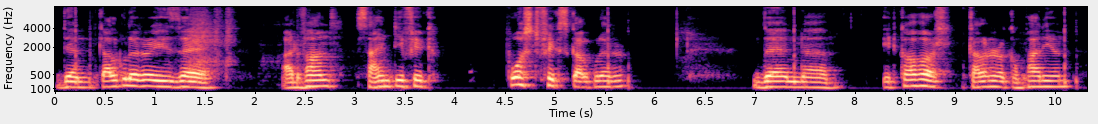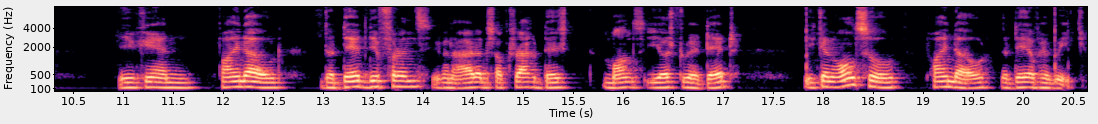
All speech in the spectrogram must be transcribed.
Then calculator is a advanced scientific post-fix calculator. Then uh, it covers calendar companion. You can find out the date difference. You can add and subtract days months, years to a date. You can also find out the day of a week.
